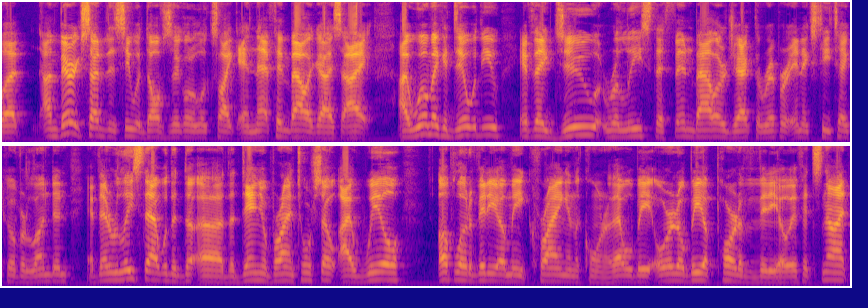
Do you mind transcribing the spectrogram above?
But I'm very excited to see what Dolph Ziggler looks like. And that Finn Balor, guys, I, I will make a deal with you. If they do release the Finn Balor, Jack the Ripper, NXT TakeOver London, if they release that with the, uh, the Daniel Bryan torso, I will upload a video of me crying in the corner. That will be, or it'll be a part of a video. If it's not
